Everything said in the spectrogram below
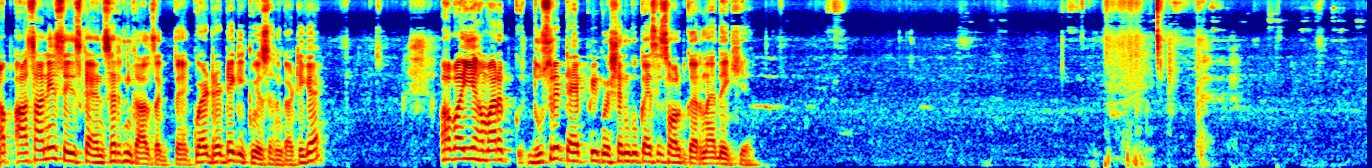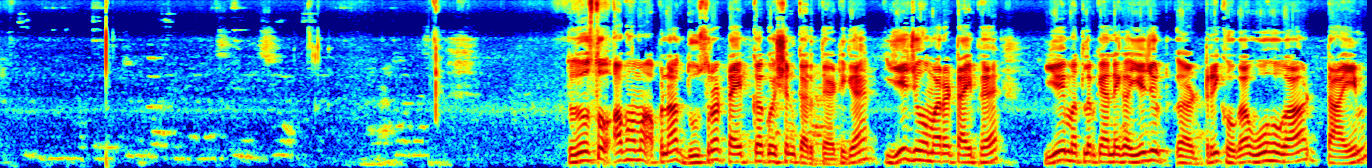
आप आसानी से इसका आंसर निकाल सकते हैं क्वाड्रेटिक इक्वेशन का, ठीक है? अब आइए हमारा दूसरे टाइप के क्वेश्चन को कैसे सॉल्व करना है, देखिए। तो दोस्तों, अब हम अपना दूसरा टाइप का क्वेश्चन करते हैं, ठीक है? ये जो हमारा टाइप है, ये मतलब कहने का, ये जो ट्रिक होगा, वो होगा टाइम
